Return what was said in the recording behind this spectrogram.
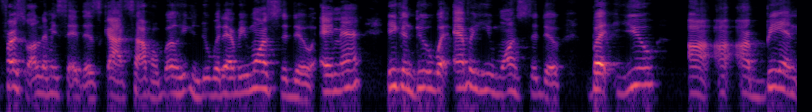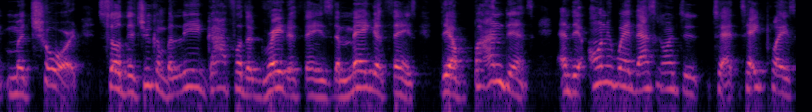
first of all, let me say this God's sovereign will, He can do whatever He wants to do. Amen. He can do whatever He wants to do. But you are, are, being matured so that you can believe God for the greater things, the mega things, the abundance. And the only way that's going to, to take place,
